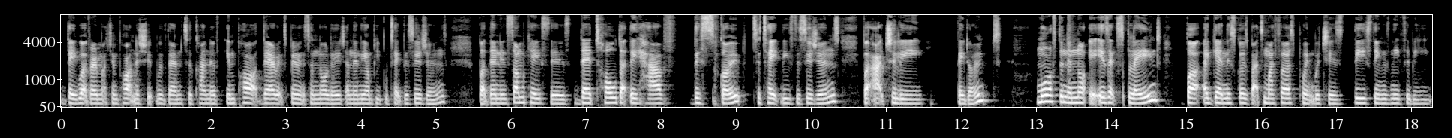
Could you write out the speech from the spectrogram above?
they work very much in partnership with them to kind of impart their experience and knowledge, and then the young people take decisions. But then in some cases, they're told that they have this scope to take these decisions, but actually they don't. More often than not, it is explained. But again, this goes back to my first point, which is these things need to be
